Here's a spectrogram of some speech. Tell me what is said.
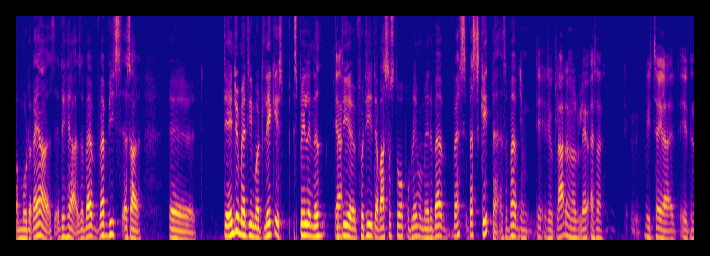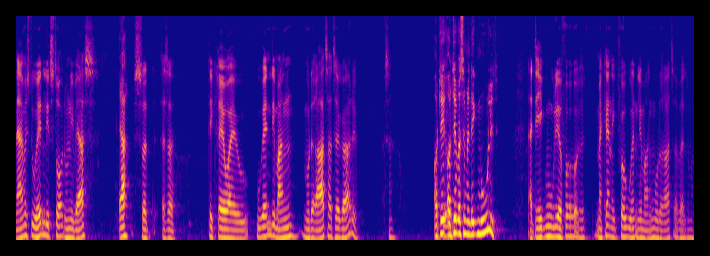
at moderere det her? Altså, hvad, hvad vis, altså, øh, det endte jo med, at de måtte lægge sp- spillet ned, Ja. fordi, øh, fordi der var så store problemer med det. Hvad, hvad, hvad skete der? Altså, hvad, Jamen, det, det er jo klart, at når du laver... Altså, vi taler et, et nærmest uendeligt stort univers. Ja. Så altså, det kræver jo uendelig mange moderatorer til at gøre det. Altså, og, det, og det var simpelthen ikke muligt nej, det er ikke muligt at få... Man kan ikke få uendelig mange moderatorer, Valdemar.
